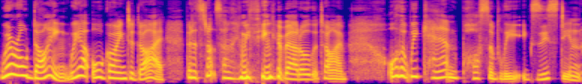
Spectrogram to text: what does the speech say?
we're all dying. We are all going to die, but it's not something we think about all the time or that we can possibly exist in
